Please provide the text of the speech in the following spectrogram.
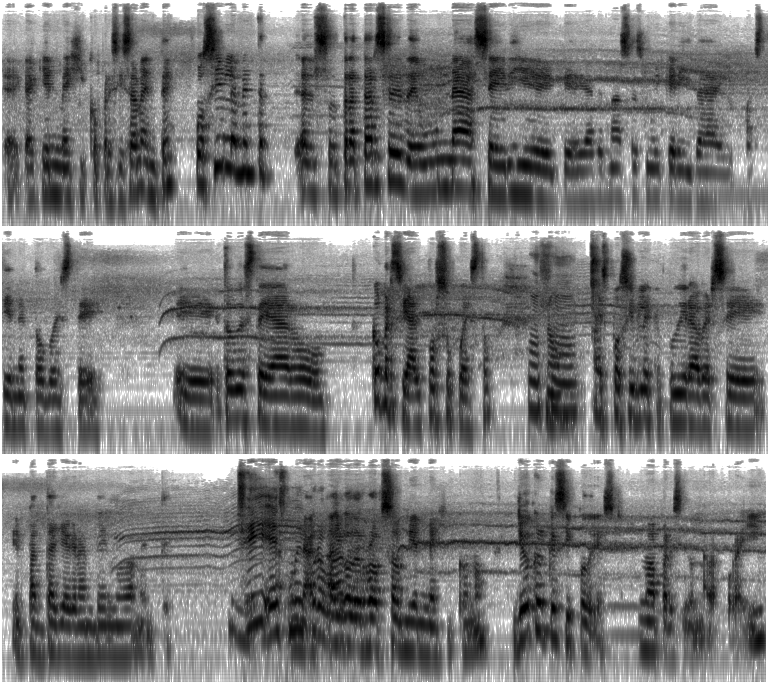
eh, aquí en México precisamente. Posiblemente al tratarse de una serie que además es muy querida y pues tiene todo este, eh, todo este aro comercial, por supuesto, ¿no? Es posible que pudiera verse en pantalla grande nuevamente. Sí, es muy probable. Algo de Rob Zombie en México, ¿no? Yo creo que sí podría ser. No ha aparecido nada por ahí.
